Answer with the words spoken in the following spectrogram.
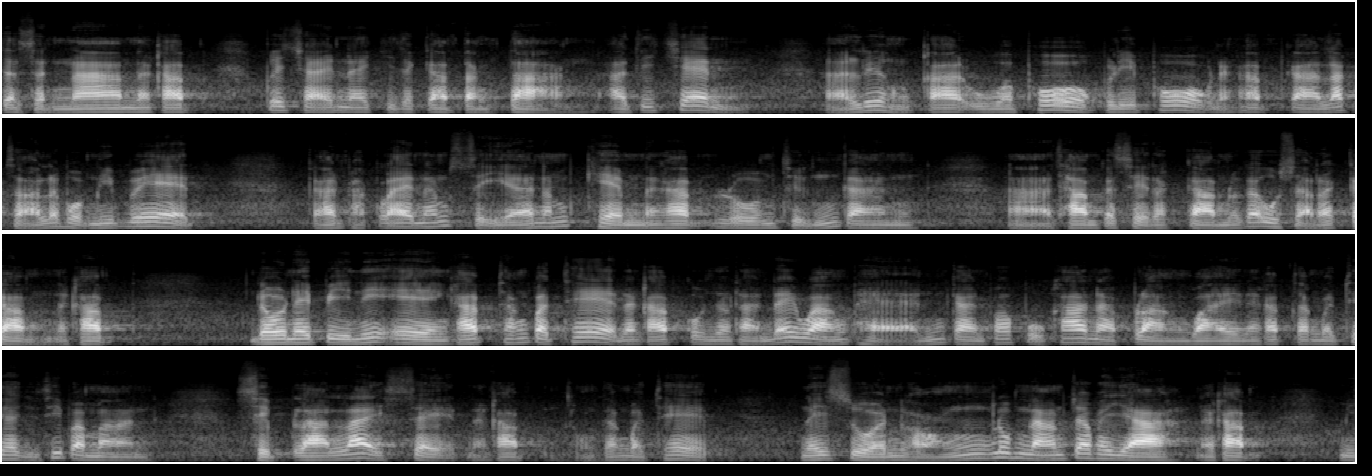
จัดสรรน้ำนะครับ เพื่อใช้ในกิจกรรมต่างๆ อาทิเช่น เรื่องของการอุปโภค บริโภคนะครับ การรักษาระบบนิเวศ การผลักไล่น้ำเสียน้ำเค็มนะครับ รวมถึงการาทำเกษตรกรรม แล้วก็อุตสาหกรรมนะครับ โดยในปีนี้เองครับทั้งประเทศนะครับกรมชลประทานได้วางแผนการเพาะปลูกข้าวนาปลังไว้นะครับทั้งประเทศอยู่ที่ประมาณ 10 ล้านไร่เศษนะครับของทั้งประเทศ ในส่วนของลุ่มน้ำเจ้าพยานะครับมี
